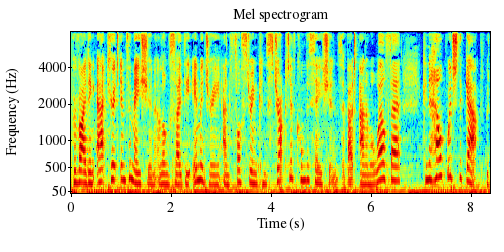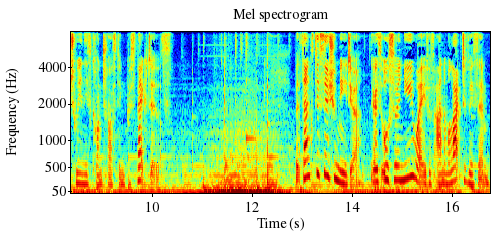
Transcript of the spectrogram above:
Providing accurate information alongside the imagery and fostering constructive conversations about animal welfare can help bridge the gap between these contrasting perspectives. But thanks to social media, there is also a new wave of animal activism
